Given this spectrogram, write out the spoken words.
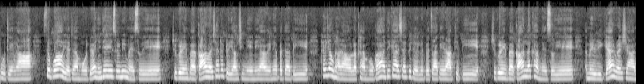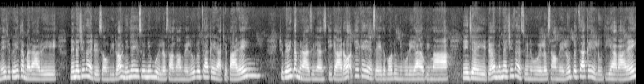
ပူတင်ကစစ်ပွဲကိုရပ်တန့်ဖို့အတွက်ငြိမ်းချမ်းရေးဆွေးနွေးမယ်ဆိုရင်ယူကရိန်းဘက်ကရုရှားတပ်တွေရောက်ရှိနေတဲ့နေရာတွေနဲ့ပတ်သက်ပြီးထိန်းချုပ်ထားတာကိုလက်ခံဖို့ကအဓိကအချက်ဖြစ်တယ်လို့ပြောကြားခဲ့တာဖြစ်ပြီးယူကရိန်းဘက်ကလက်ခံမယ်ဆိုရင်အမေရိကန်ရုရှားနဲ့ယူကရိန်းသမ္မတတွေမျက်နှာချင်းဆိုင်တွေ့ဆုံပြီးတော့ငြိမ်းချမ်းရေးဆွေးနွေးမှုတွေလှုပ်ဆောင်သွားမယ်လို့ပြောကြားခဲ့တာဖြစ်ပါတယ်။ယူကရိန်းသမ္မတဇီလန်စကီကတော့အပြစ်ခတ်ရစဲသဘောတူညီမှုတွေရရောက်ပြီးမှငြိမ်းချမ်းရေးအတွက်မနက်ချင်းဆိုင်ဆွေးနွေးမှုတွေလှုပ်ဆောင်မယ်လို့ပြောကြားခဲ့ရလို့သိရပါတယ်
